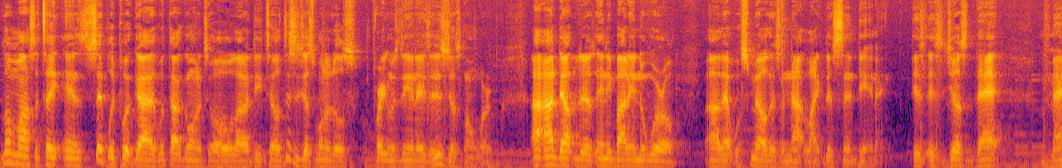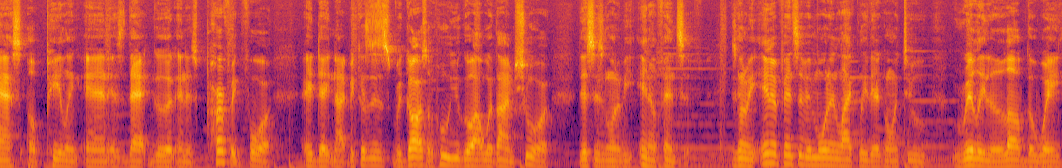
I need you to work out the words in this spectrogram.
Le Mansate, and simply put, guys, without going into a whole lot of detail, this is just one of those fragrance DNAs that is just going to work. I, I, doubt there's anybody in the world uh, that will smell this and not like this scent DNA. It's, it's just that mass appealing and is that good and it's perfect for a date night because it's regardless of who you go out with, I'm sure this is going to be inoffensive. It's going to be inoffensive and more than likely they're going to really love the way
